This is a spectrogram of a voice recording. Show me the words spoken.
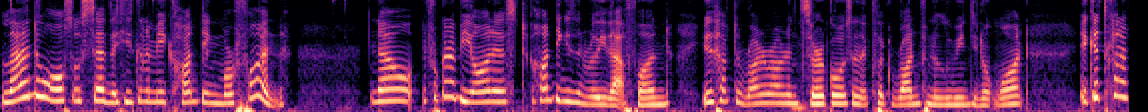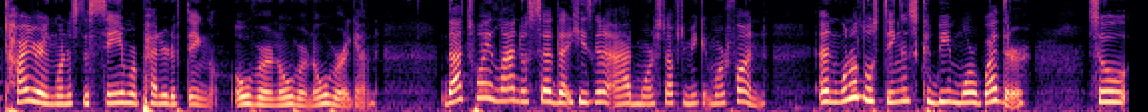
Lando also said that he's going to make hunting more fun. Now, if we're gonna be honest, hunting isn't really that fun. You just have to run around in circles and then click run from the Loomians you don't want. It gets kind of tiring when it's the same repetitive thing over and over and over again. That's why Lando said that he's gonna add more stuff to make it more fun. And one of those things could be more weather. So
